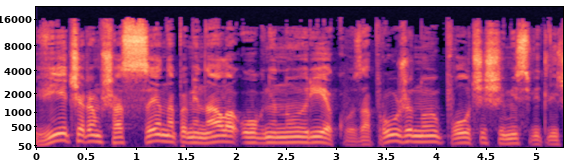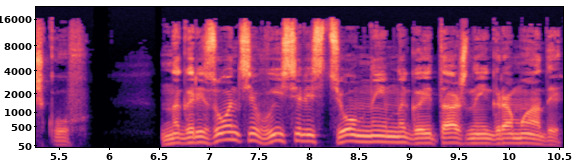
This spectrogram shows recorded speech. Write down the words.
Вечером шоссе напоминало огненную реку, запруженную полчищами светлячков. На горизонте высились темные многоэтажные громады,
